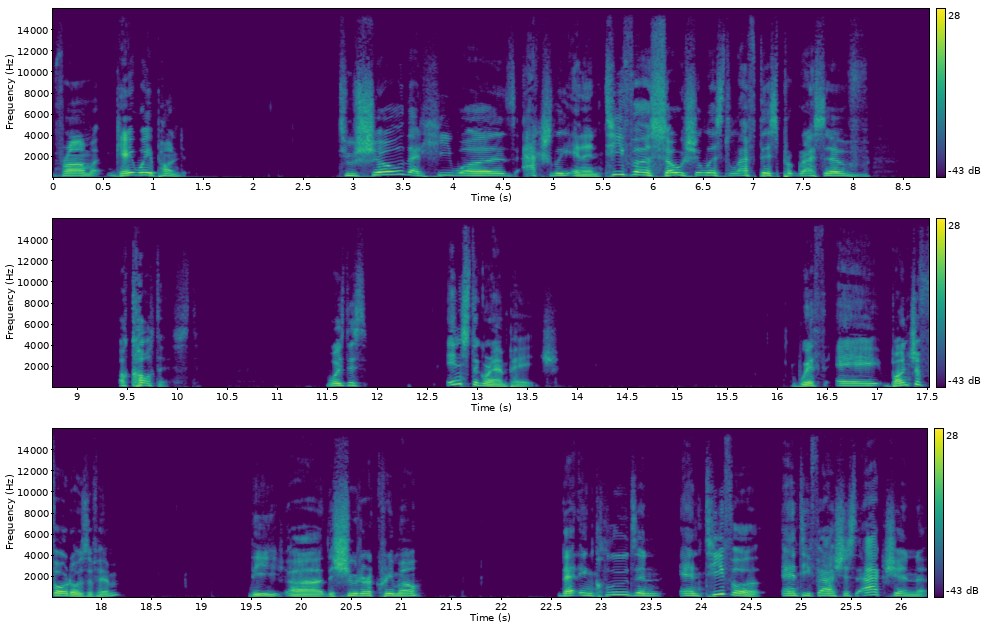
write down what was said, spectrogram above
from Gateway Pundit to show that he was actually an Antifa socialist, leftist, progressive occultist was this Instagram page with a bunch of photos of him, the uh, the shooter Crimo, that includes an Antifa anti-fascist action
